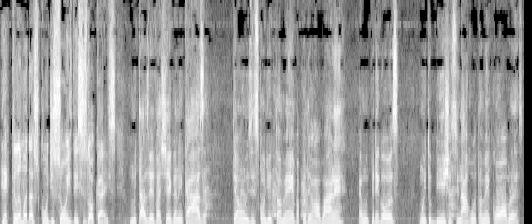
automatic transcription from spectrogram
reclama das condições desses locais. Muitas vezes vai chegando em casa, tem uns escondidos também para poder roubar, né? É muito perigoso. Muito bicho assim na rua também, cobras,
